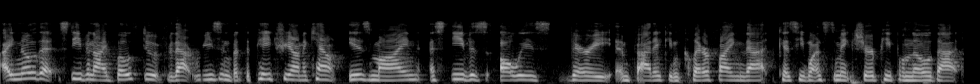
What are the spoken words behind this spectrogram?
I know that Steve and I both do it for that reason, but the Patreon account is mine. Uh, Steve is always very emphatic in clarifying that because he wants to make sure people know that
